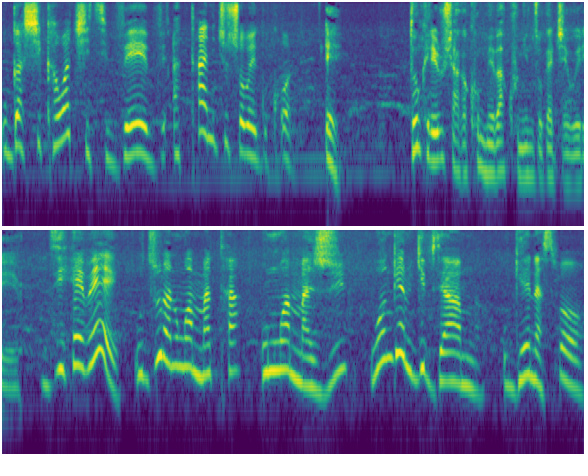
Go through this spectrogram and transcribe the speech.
ugashika wacitse iveve atani icyo ushoboye gukora eh Donke rero ushaka ko mpeba kunywa inzoga jewe rero zihebe uze uranywa amata unywa amaji wongera urya ivyamwa ugiye na siporo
